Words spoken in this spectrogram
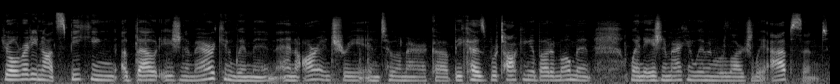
you're already not speaking about Asian American women and our entry into America because we're talking about a moment when Asian American women were largely absent.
